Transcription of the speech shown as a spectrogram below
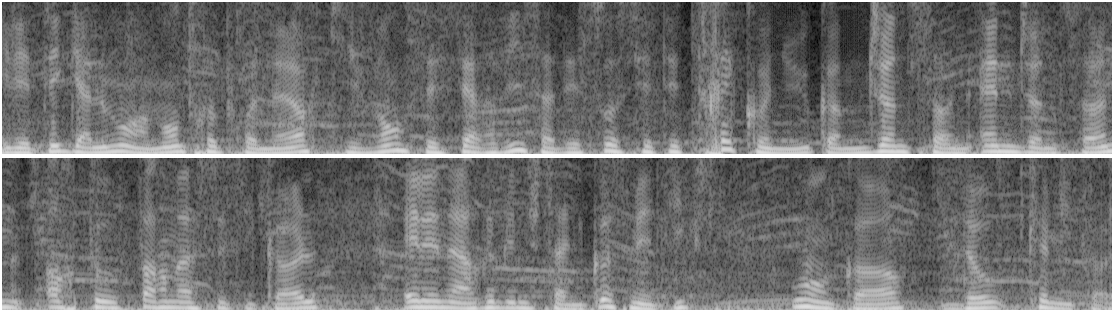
il est également un entrepreneur qui vend ses services à des sociétés très connues comme Johnson Johnson, Ortho Pharmaceutical, Helena Rubinstein Cosmetics ou encore Dow Chemicals.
